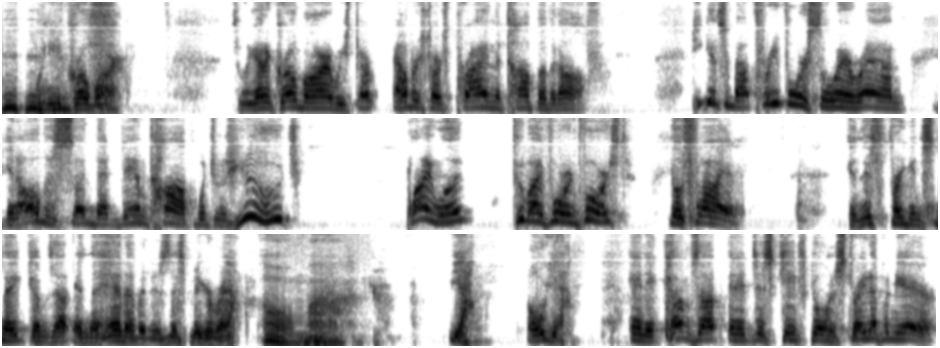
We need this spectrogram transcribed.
we need a crowbar. So we got a crowbar. We start, Albert starts prying the top of it off. He gets about three fourths of the way around, and all of a sudden, that damn top, which was huge, plywood, two by four enforced, goes flying. And this friggin' snake comes out, and the head of it is this big around. Oh my. Yeah. Oh, yeah. And it comes up and it just keeps going straight up in the air.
